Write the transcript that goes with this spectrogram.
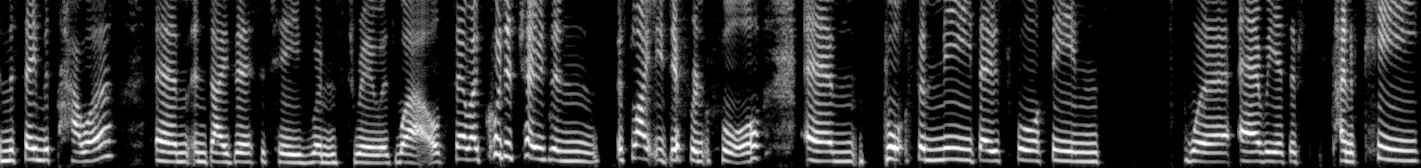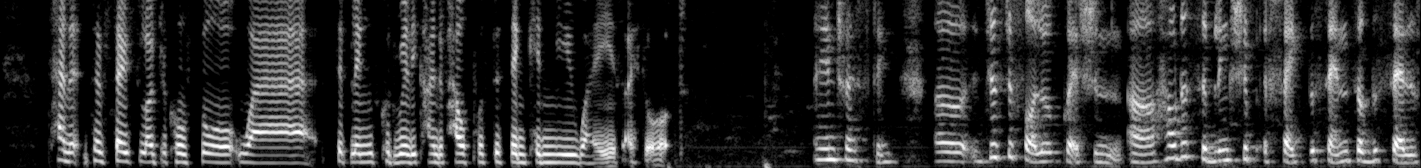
and the same with power um, and diversity runs through as well. So I could have chosen a slightly different four. Um, but for me, those four themes were areas of kind of key tenets of sociological thought where siblings could really kind of help us to think in new ways, I thought. Interesting. Uh, just a follow-up question: uh, How does siblingship affect the sense of the self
